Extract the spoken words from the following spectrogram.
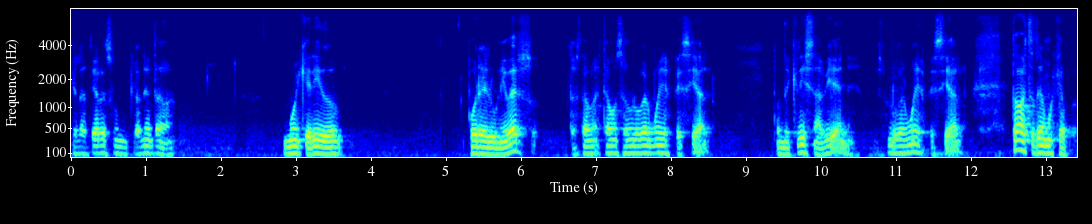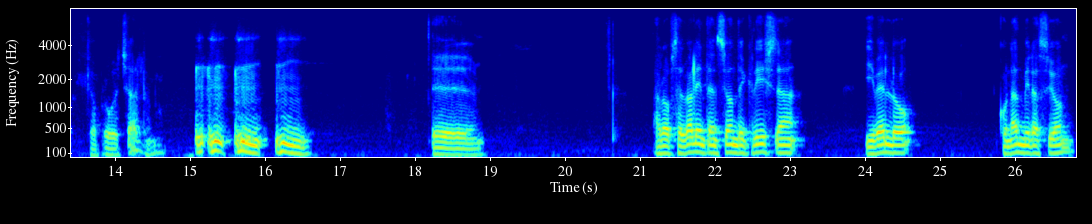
que la Tierra es un planeta muy querido por el universo. Estamos en un lugar muy especial, donde Krishna viene. Es un lugar muy especial. Todo esto tenemos que, aprovecharlo. Eh, al observar la intención de Krishna y verlo con admiración,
